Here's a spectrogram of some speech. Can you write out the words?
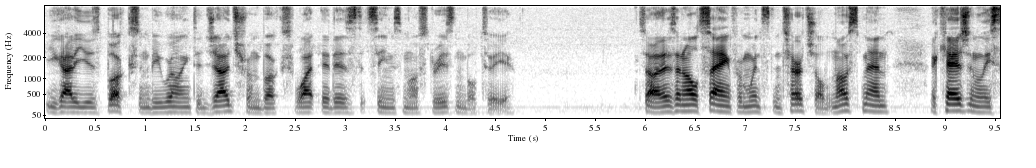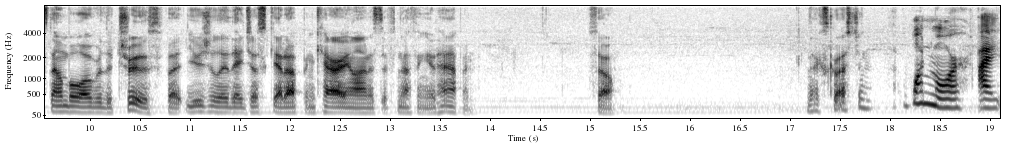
you got to use books and be willing to judge from books what it is that seems most reasonable to you. So there's an old saying from Winston Churchill most men occasionally stumble over the truth, but usually they just get up and carry on as if nothing had happened. So, next question. One more. I,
